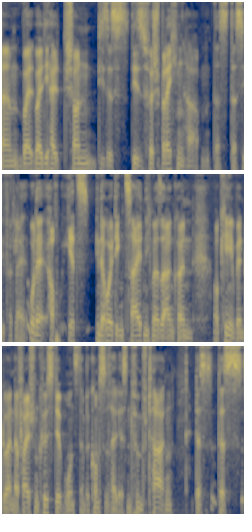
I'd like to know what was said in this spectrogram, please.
ähm, weil, weil die halt schon dieses, dieses Versprechen haben, dass, dass sie vergleichen, oder auch jetzt in der heutigen Zeit nicht mehr sagen können, okay, wenn du an der falschen Küste wohnst, dann bekommst du es halt erst in fünf Tagen. Das, das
